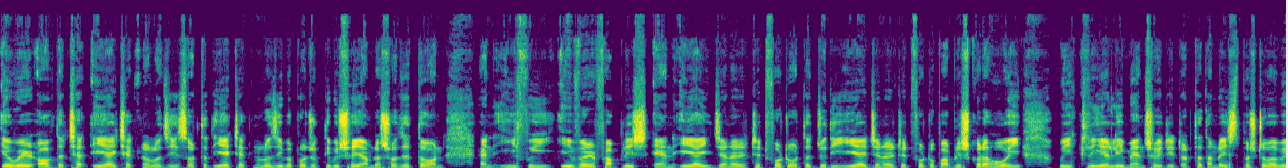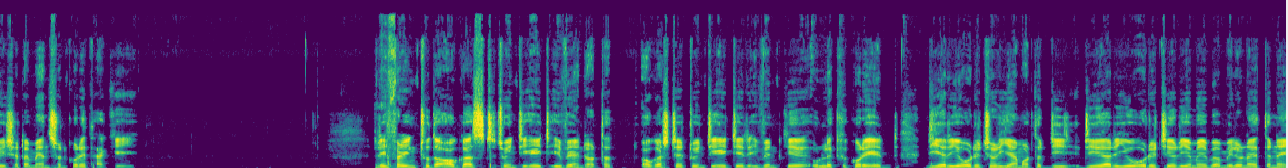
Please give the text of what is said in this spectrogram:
aware of the AI technologies অর্থাৎ এআই টেকনোলজি বা প্রযুক্তি বিষয়ে আমরা সচেতন and if we ever publish an AI generated photo অর্থাৎ যদি এআই জেনারেটেড ফটো পাবলিশ করা হয় উই ক্লিয়ারলি মেনশন ইট অর্থাৎ আমরা স্পষ্টভাবে সেটা মেনশন করে থাকি। Referring to the August twenty eight event অর্থাৎ অগাস্টের টোয়েন্টি এইটের ইভেন্টকে উল্লেখ করে ডিআরইউ অডিটোরিয়াম অর্থাৎ ডিআরইউ অডিটোরিয়ামে বা মিলনায়তনে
